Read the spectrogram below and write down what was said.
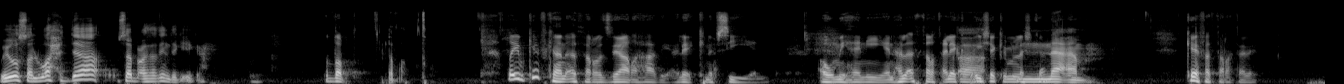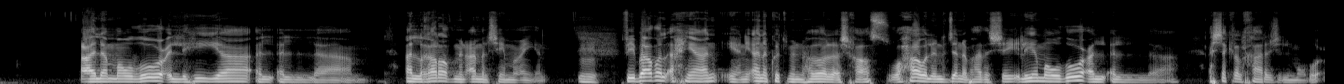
ويوصل واحدة و37 دقيقة بالضبط بالضبط طيب كيف كان أثر الزيارة هذه عليك نفسيا أو مهنيا؟ هل أثرت عليك آه، باي شكل من الأشكال؟ نعم كيف أثرت عليك؟ على موضوع اللي هي ال ال آه، الغرض من عمل شيء معين. في بعض الأحيان يعني أنا كنت من هذول الأشخاص وأحاول أن أتجنب هذا الشيء اللي هي موضوع ال ال الشكل الخارجي للموضوع.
